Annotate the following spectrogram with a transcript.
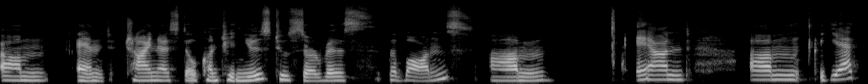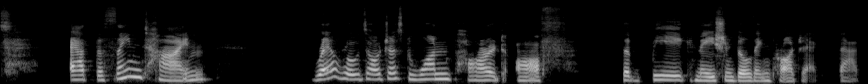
um, and China still continues to service the bonds, um, and um, yet at the same time, railroads are just one part of the big nation building project that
